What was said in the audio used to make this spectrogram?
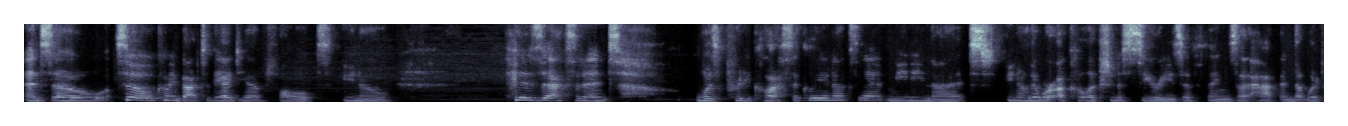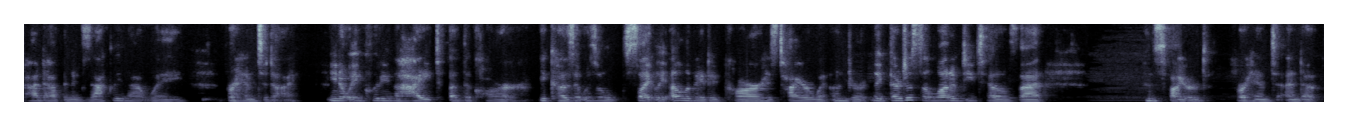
And so, so coming back to the idea of fault, you know, his accident was pretty classically an accident, meaning that, you know, there were a collection, a series of things that happened that would have had to happen exactly that way for him to die, you know, including the height of the car because it was a slightly elevated car. His tire went under. Like, there are just a lot of details that conspired for him to end up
